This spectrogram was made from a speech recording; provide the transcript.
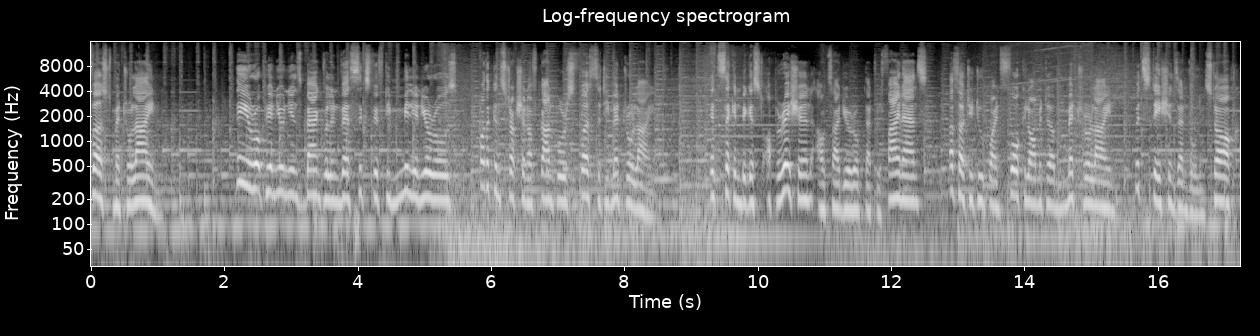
first metro line. The European Union's bank will invest 650 million euros for the construction of Kanpur's first city metro line, its second biggest operation outside Europe that will finance a 32.4 kilometer metro line with stations and rolling stock.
